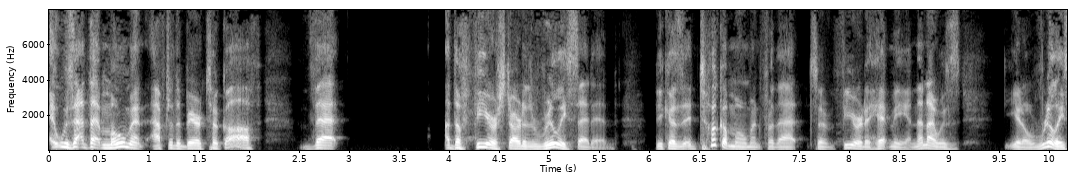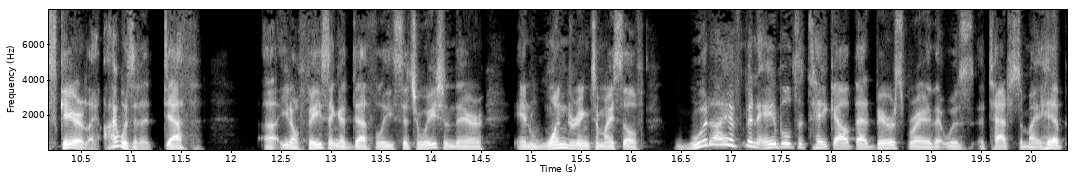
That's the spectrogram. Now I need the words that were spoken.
it was at that moment after the bear took off that the fear started to really set in because it took a moment for that to fear to hit me and then i was you know really scared like i was at a death uh, you know facing a deathly situation there and wondering to myself would i have been able to take out that bear spray that was attached to my hip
